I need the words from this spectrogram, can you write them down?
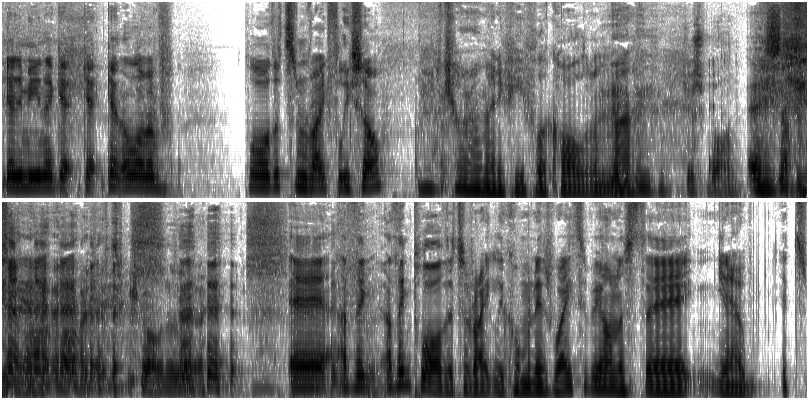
yeah, I mean, get, get getting a lot of plaudits, and rightfully so. I'm not sure how many people are calling him that. Just one. uh, I think I think plaudits are rightly coming his way. To be honest, uh, you know, it's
